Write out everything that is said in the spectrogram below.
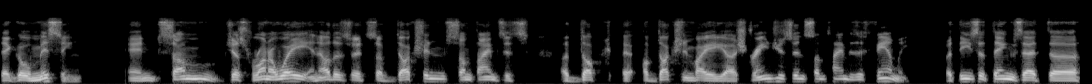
that go missing, and some just run away, and others it's abduction. Sometimes it's abduct, abduction by uh, strangers, and sometimes it's family. But these are things that uh,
